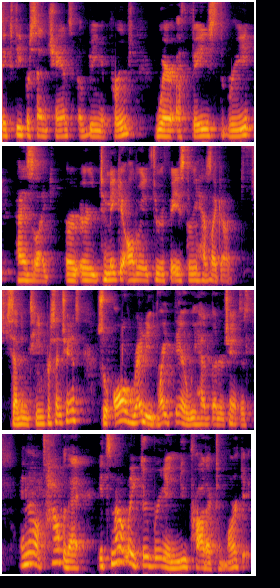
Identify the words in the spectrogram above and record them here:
60% chance of being approved, where a phase three has like, or, or to make it all the way through a phase three has like a 17% chance. So already right there, we have better chances. And then on top of that, it's not like they're bringing a new product to market.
